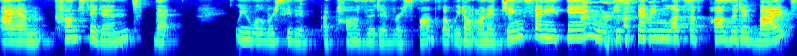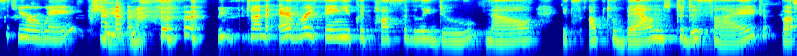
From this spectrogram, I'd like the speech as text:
I am confident that we will receive a, a, positive response, but we don't want to jinx anything. We're just sending lots of positive vibes your way. You've done everything you could possibly do. Now it's up to Bern to decide, but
